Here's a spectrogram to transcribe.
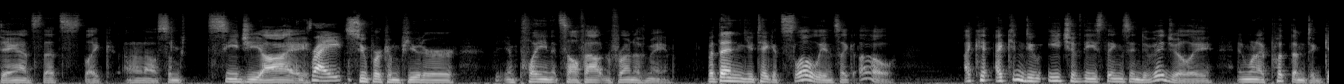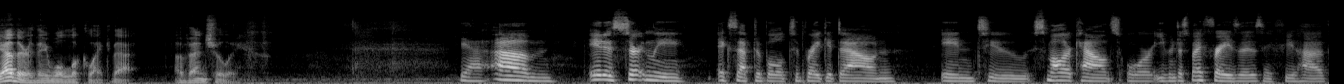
dance, that's like I don't know, some CGI Right. supercomputer and playing itself out in front of me. But then you take it slowly and it's like, oh, I can I can do each of these things individually, and when I put them together, they will look like that eventually. Yeah. Um, it is certainly acceptable to break it down into smaller counts or even just by phrases if you have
